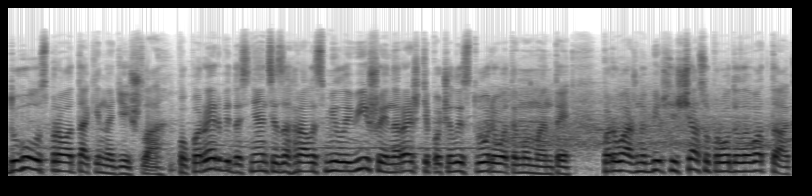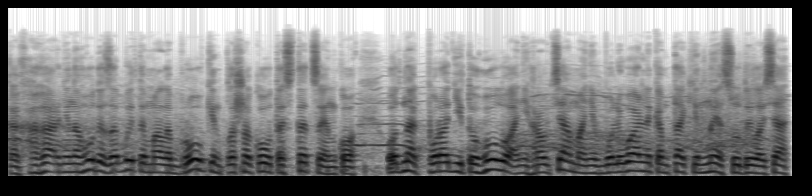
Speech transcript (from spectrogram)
До голу справа так і не дійшла. По перерві деснянці заграли сміливіше і нарешті почали створювати моменти. Переважно більшість часу проводили в атаках. Гарні нагоди забити мали Бровкін, Плашаков та Стеценко. Однак порадіти голу ані гравцям, ані вболівальникам так і не судилося.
